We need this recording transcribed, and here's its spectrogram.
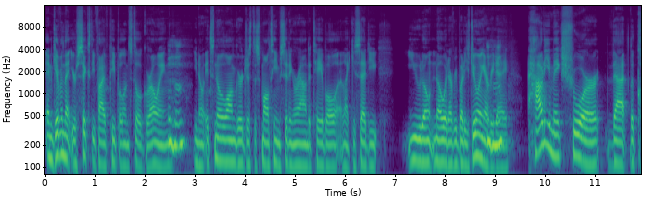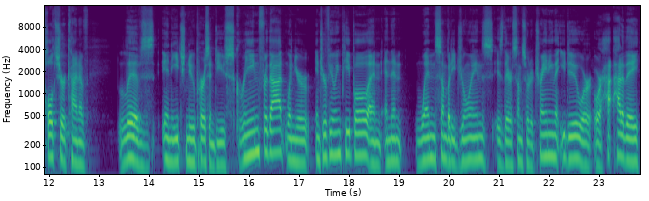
and given that you're 65 people and still growing, mm-hmm. you know, it's no longer just a small team sitting around a table. And like you said, you you don't know what everybody's doing every mm-hmm. day. How do you make sure that the culture kind of lives in each new person? Do you screen for that when you're interviewing people and and then when somebody joins, is there some sort of training that you do or or how, how do they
